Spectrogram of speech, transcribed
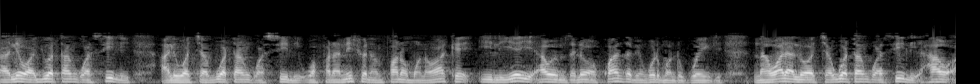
aliowajua tangu asili aliwachagua tangu asili wafananishwe na mfano wa mwanawake ili yeye awe mzaliwa wa kwanza miongoni mwa ndugu wengi. Na wale aliowachagua tangu asili hao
